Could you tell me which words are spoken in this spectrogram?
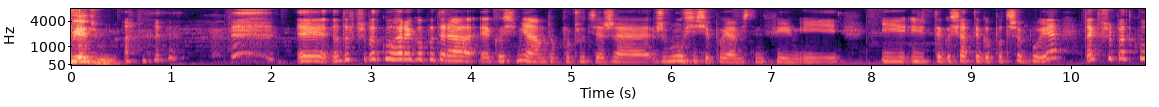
Wiedźmin. Y, No to w przypadku Harry'ego Pottera jakoś miałam to poczucie, że, że musi się pojawić ten film i, i, i tego, świat tego potrzebuje. Tak w przypadku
